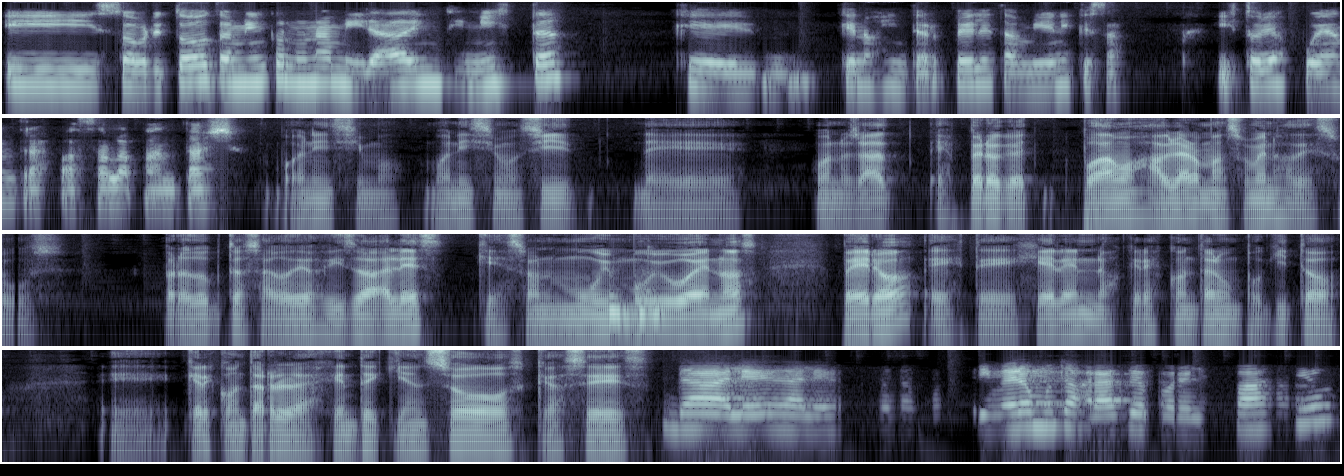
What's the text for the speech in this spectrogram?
y sobre todo también con una mirada intimista que, que nos interpele también y que esas historias puedan traspasar la pantalla. Buenísimo, buenísimo. Sí, de... bueno, ya espero que podamos hablar más o menos de sus productos audiovisuales, que son muy, muy buenos. Pero, este, Helen, ¿nos querés contar un poquito? Eh, ¿Querés contarle a la gente quién sos, qué haces? Dale, dale. Bueno, pues primero muchas gracias por el espacio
